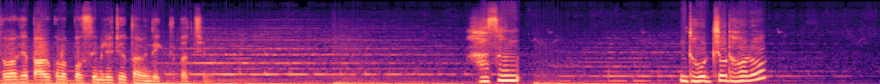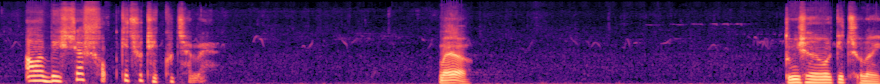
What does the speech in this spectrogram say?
তোমাকে পাওয়ার কোনো পসিবিলিটিও তো আমি দেখতে পাচ্ছি না। হাসান ধৈর্য ধরো। আমার বিশ্বাস সবকিছু ঠিক হচ্ছে না মায়া তুমি ছাড়া আমার কিচ্ছু নাই।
